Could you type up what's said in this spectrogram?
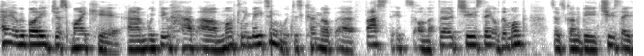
Hey everybody, just Mike here. Um, we do have our monthly meeting, which is coming up uh, fast. It's on the third Tuesday of the month, so it's going to be Tuesday,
